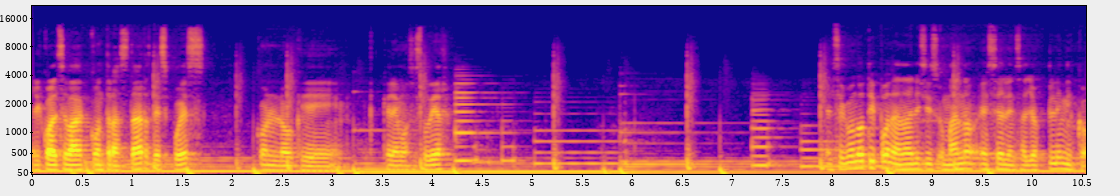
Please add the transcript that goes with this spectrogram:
el cual se va a contrastar después con lo que queremos estudiar. El segundo tipo de análisis humano es el ensayo clínico,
